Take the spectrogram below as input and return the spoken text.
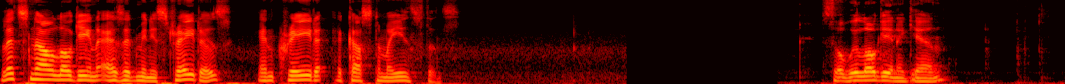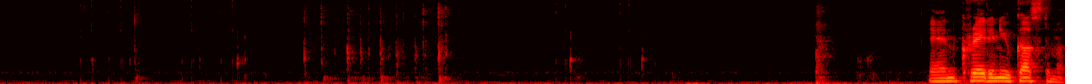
Let's now log in as administrators and create a customer instance. So we log in again. And create a new customer.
